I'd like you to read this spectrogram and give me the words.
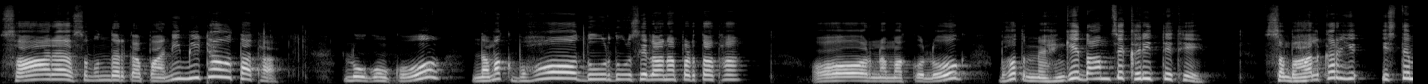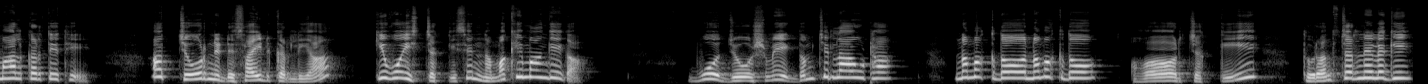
सारा समुंदर का पानी मीठा होता था। लोगों को नमक बहुत दूर दूर से लाना पड़ता था और नमक को लोग बहुत महँगे दाम से खरीदते थे संभाल कर इस्तेमाल करते थे। अब चोर ने डिसाइड कर लिया कि वो इस चक्की से नमक ही मांगेगा। वो जोश में एकदम चिल्ला उठा, नमक दो नमक दो। और चक्की तुरंत चलने लगी।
